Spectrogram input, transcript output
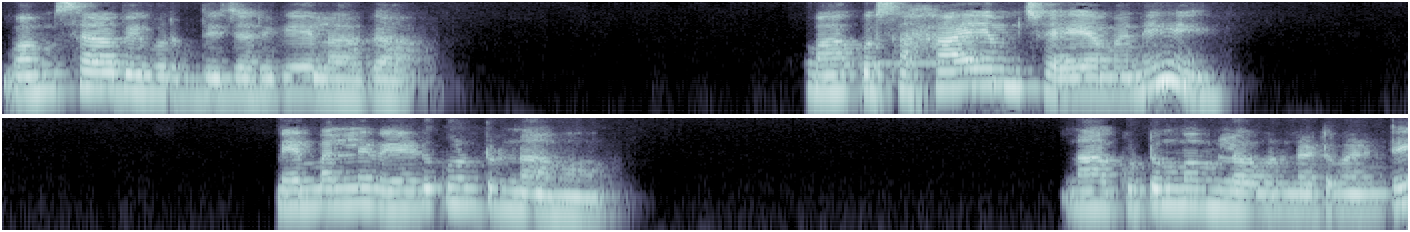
వంశాభివృద్ధి జరిగేలాగా మాకు సహాయం చేయమని మిమ్మల్ని వేడుకుంటున్నాము. నా కుటుంబంలో ఉన్నటువంటి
